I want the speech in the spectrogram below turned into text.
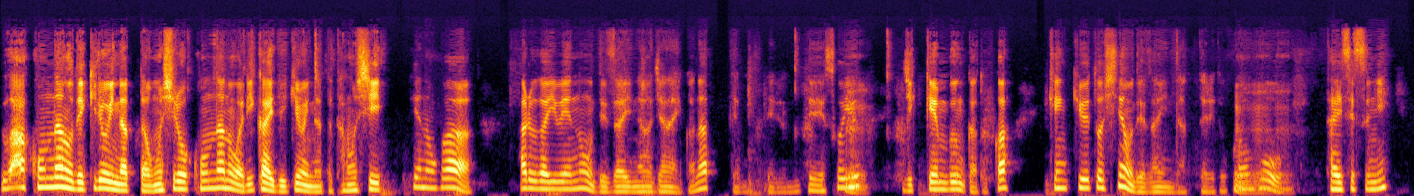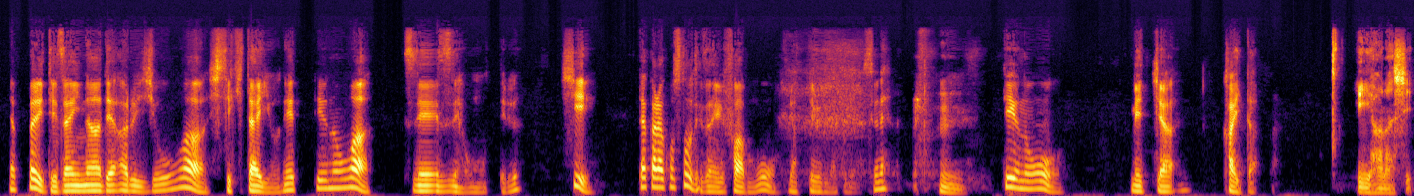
うわーこんなのできるようになった、面白い、こんなのが理解できるようになった、楽しいっていうのがあるがゆえのデザイナーじゃないかなって思ってるんで、そういう実験文化とか、研究としてのデザインだったりとかをん。大切に、やっぱりデザイナーである以上はしていきたいよねっていうのは常々思ってるし、だからこそデザインファームをやってるんだと思うんですよね。うん。っていうのをめっちゃ書いた。いい話。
